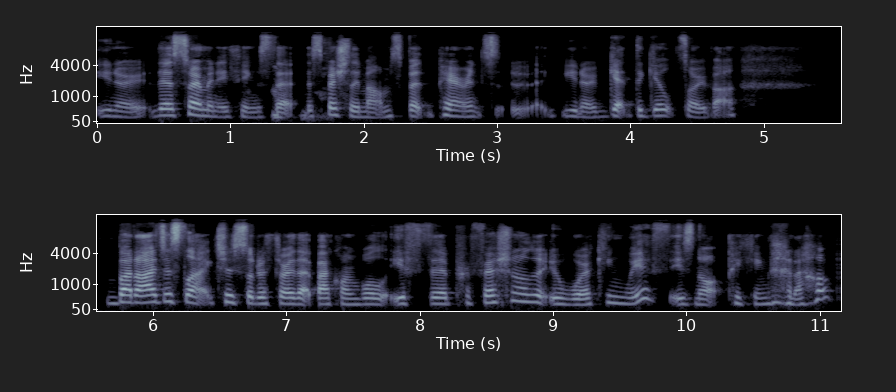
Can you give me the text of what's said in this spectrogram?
you know there's so many things that especially mums but parents uh, you know get the guilt over but i just like to sort of throw that back on well if the professional that you're working with is not picking that up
